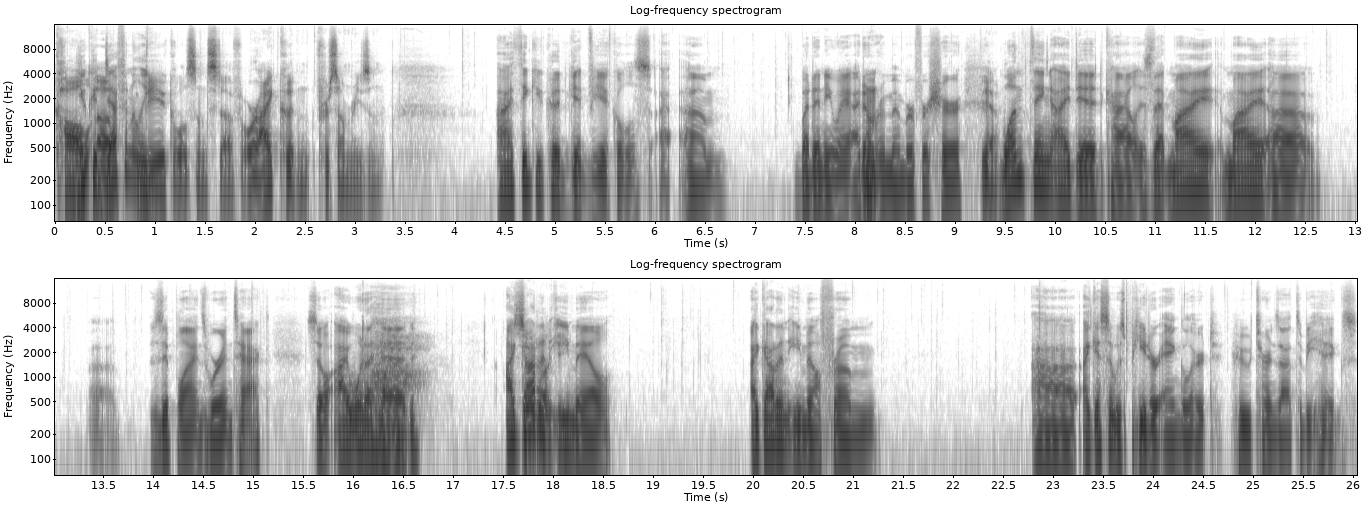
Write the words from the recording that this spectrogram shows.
call You could definitely vehicles and stuff, or I couldn't for some reason. I think you could get vehicles. I- Um, but anyway, I don't Hmm. remember for sure. Yeah. One thing I did, Kyle, is that my my uh, uh, zip lines were intact, so I went ahead. I So got an email. I got an email from. Uh, I guess it was Peter Englert, who turns out to be Higgs,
